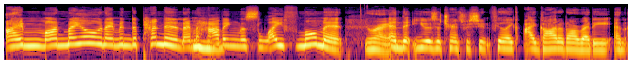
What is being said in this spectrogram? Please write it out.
I'm on my own, I'm independent, I'm having this life moment. Mm-hmm. Right. And that you as a transfer student feel like, I got it already and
